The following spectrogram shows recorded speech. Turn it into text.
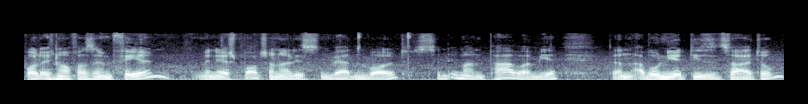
Wollte euch noch was empfehlen? Wenn ihr Sportjournalisten werden wollt, es sind immer ein paar bei mir, dann abonniert diese Zeitung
